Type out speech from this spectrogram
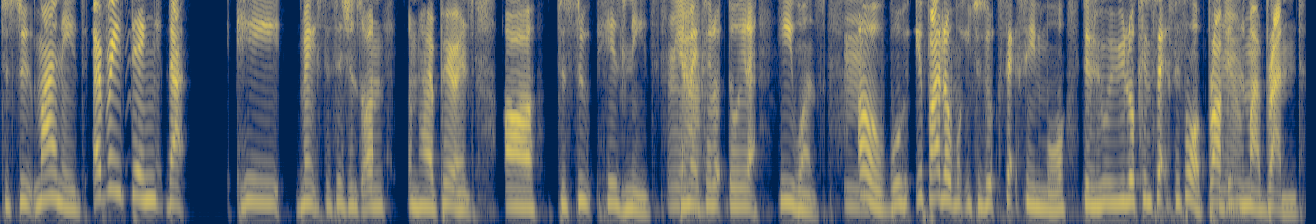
to suit my needs. Everything that he makes decisions on on her appearance are to suit his needs to Yeah. make her look the way that he wants. Mm. Oh, well, if I don't want you to look sexy anymore, then who are you looking sexy for? Bruv, this is my brand.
